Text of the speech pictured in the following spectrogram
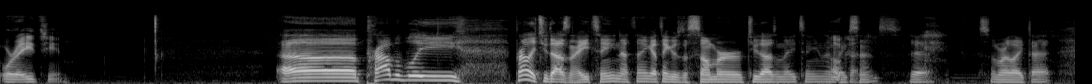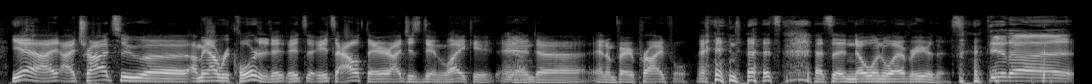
or 18? Uh, probably, probably 2018. I think. I think it was the summer of 2018. That makes sense. Yeah, somewhere like that. Yeah, I, I tried to. Uh, I mean, I recorded it. It's it's out there. I just didn't like it, and uh, and I'm very prideful. And that's I said no one will ever hear this. Did uh,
